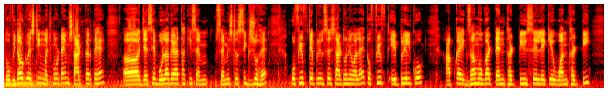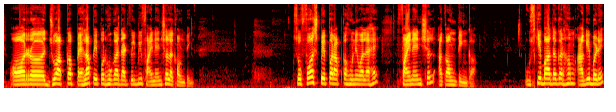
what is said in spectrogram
तो without wasting much more time start करते हैं। जैसे बोला गया था कि सेम सेमिस्टर सिक्स जो है, वो फिफ्थ अप्रैल से स्टार्ट होने वाला है। तो फिफ्थ अप्रैल को आपका एग्ज़ाम होगा टेन थर्टी से लेके वन थर्टी और जो आपका पहला पेपर होगा that will be financial accounting so first paper आपका होने वाला है फाइनेंशियल अकाउंटिंग का। उसके बाद अगर हम आगे बढ़े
